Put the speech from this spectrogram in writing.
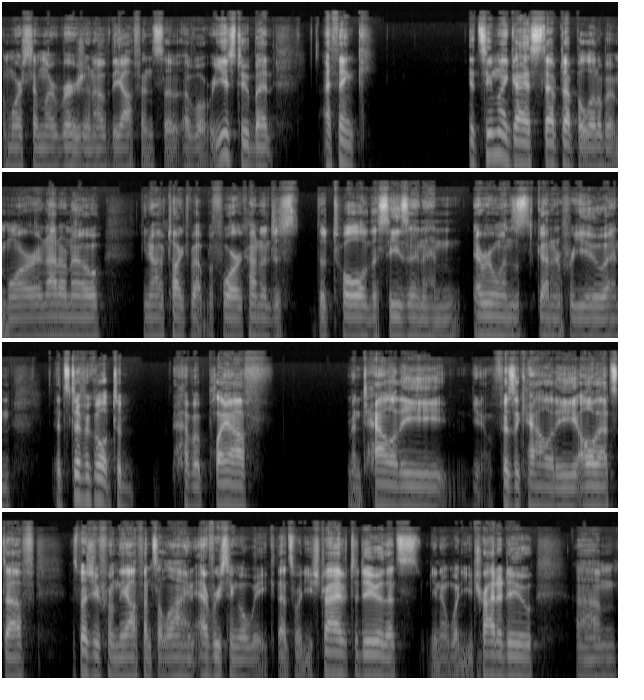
a more similar version of the offense of, of what we're used to. But I think it seemed like guys stepped up a little bit more, and I don't know. You know, I've talked about before, kind of just the toll of the season, and everyone's gunning for you, and it's difficult to have a playoff mentality, you know, physicality, all that stuff especially from the offensive line, every single week. That's what you strive to do. That's you know what you try to do. Um,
